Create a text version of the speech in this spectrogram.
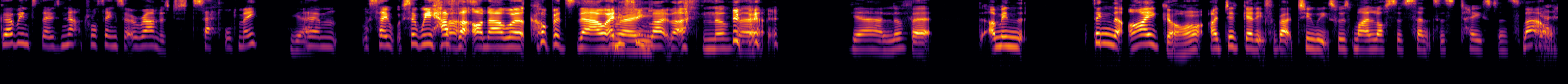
going to those natural things that are around us just settled me. Yeah. Um, so so we have That's that on our cupboards now. Anything like that. Love it. Yeah, love it. I mean, the thing that I got, I did get it for about two weeks, was my loss of sense of taste and smell. Yeah.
